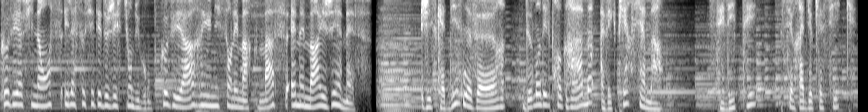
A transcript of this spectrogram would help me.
Covea Finance est la société de gestion du groupe Covea réunissant les marques MAF, MMA et GMF. Jusqu'à 19h, Demandez le programme avec Pierre Siama. C'est l'été sur Radio Classique.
